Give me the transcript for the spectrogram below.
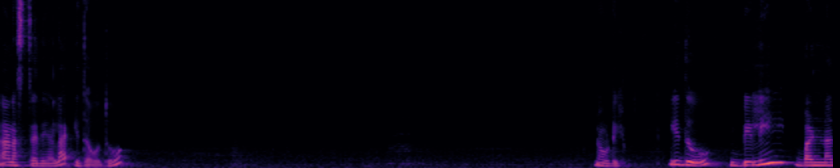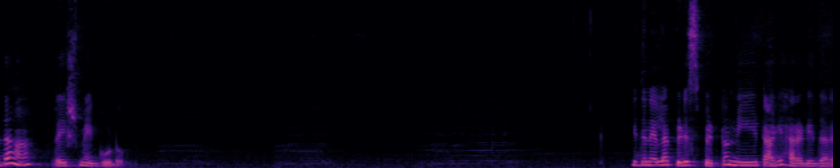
ಕಾಣಿಸ್ತಾ ಇದೆಯಲ್ಲ? ಇದೌದು. ನೋಡಿ, ಇದು ಬಿಳಿ ಬಣ್ಣದ ರೇಷ್ಮೆ ಗೂಡು. ಇದನ್ನೆಲ್ಲ ಬಿಡಿಸ್ಬಿಟ್ಟು ನೀಟಾಗಿ ಹರಡಿದ್ದಾರೆ.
